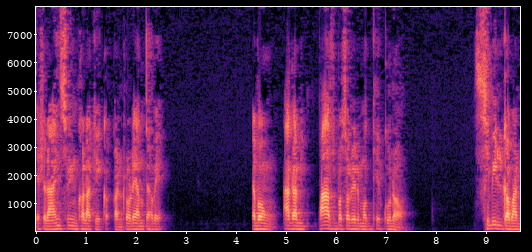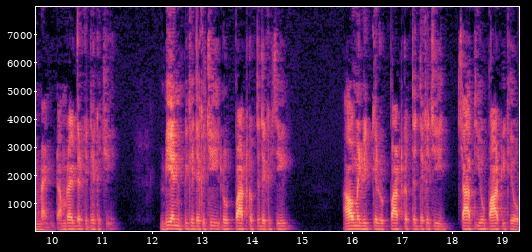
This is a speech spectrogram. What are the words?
দেশের আইন শৃঙ্খলাকে কন্ট্রোলে আনতে হবে। এবং আগামী পাঁচ বছরের মধ্যে কোনো সিভিল গভর্নমেন্ট, আমরা এদেরকে দেখেছি, বিএনপিকে দেখেছি, লুটপাট করতে দেখেছি, আওয়ামী লীগকে লুটপাট করতে দেখেছি, জাতীয় পার্টিকেও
